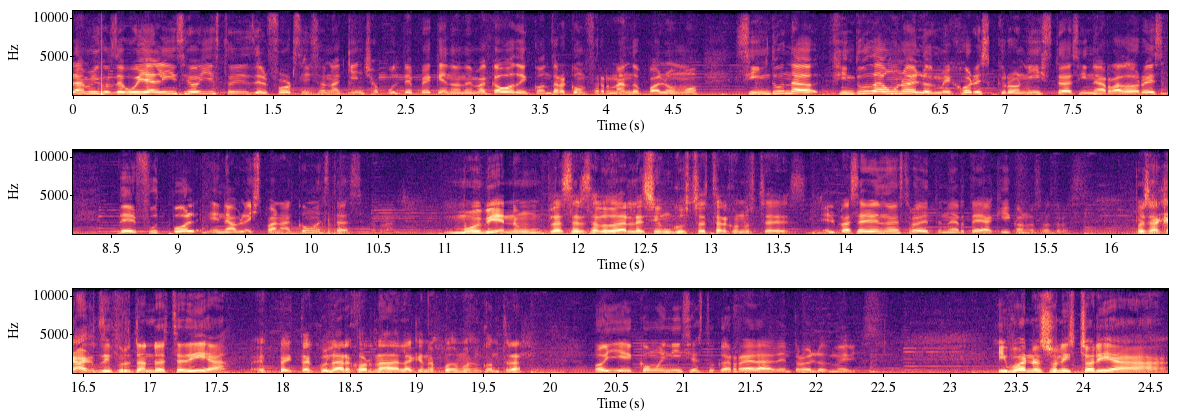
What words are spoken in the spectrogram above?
Hola amigos de Guayalince, hoy estoy desde el Four Seasons aquí en Chapultepec, en donde me acabo de encontrar con Fernando Palomo, sin duda, sin duda uno de los mejores cronistas y narradores del fútbol en habla hispana. ¿Cómo estás, Fernando? Muy bien, un placer saludarles y un gusto estar con ustedes. El placer es nuestro de tenerte aquí con nosotros. Pues acá disfrutando este día, espectacular jornada la que nos podemos encontrar. Oye, ¿cómo inicias tu carrera dentro de los medios? Y bueno, es una historia,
